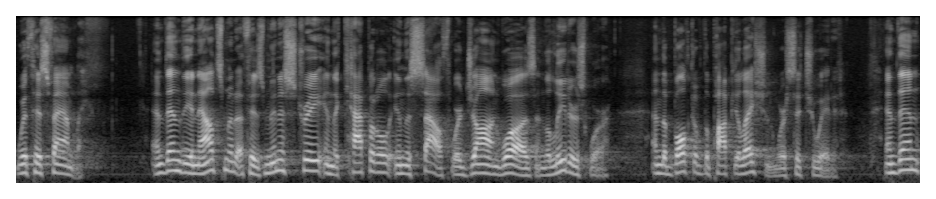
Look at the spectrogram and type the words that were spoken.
with his family. And then the announcement of his ministry in the capital in the south where John was and the leaders were, and the bulk of the population were situated. And then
